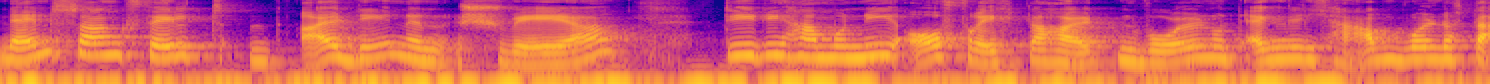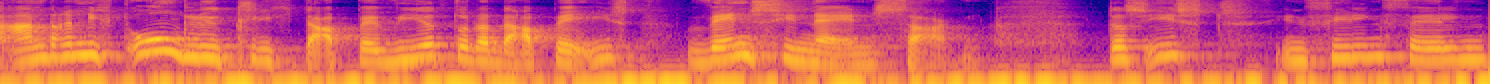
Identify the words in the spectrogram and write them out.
Nein sagen fällt all denen schwer, die die Harmonie aufrechterhalten wollen und eigentlich haben wollen, dass der andere nicht unglücklich dabei wird oder dabei ist, wenn sie Nein sagen. Das ist in vielen Fällen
